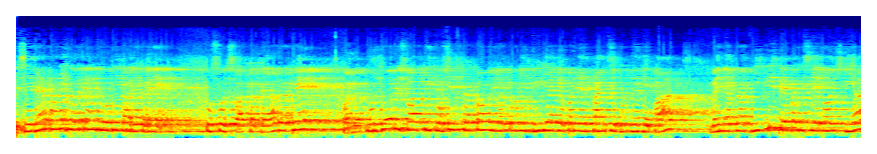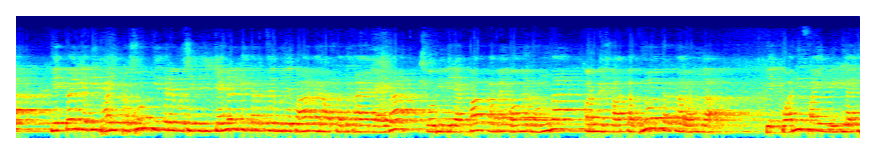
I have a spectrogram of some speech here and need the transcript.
इसे मेहरबानी करके हम जो भी कार्य करें, उसको इस बात का ख्याल रखें। और मैं पुरजोर इस बात की कोशिश करता हूँ, इलेक्ट्रॉनिक मीडिया के बड़े एम्पायर से जुड़ने के बाद मैंने अपना वीकली पेपर इसलिए लॉन्च किया कि कल यदि भाई प्रसून की तरह मुझे किसी चैनल की तरफ़ से मुझे बाहर का रास्ता दिखाया जाएगा तो भी मेरे अखबार का मैं ऑनर रहूँगा और मैं इस बात का विरोध करता रहूँगा कि क्वालिफाइड मीडिया की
